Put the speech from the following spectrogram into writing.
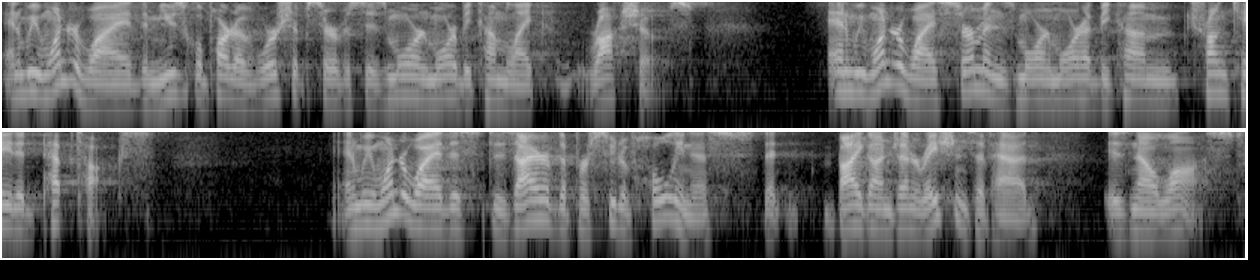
And we wonder why the musical part of worship services more and more become like rock shows. And we wonder why sermons more and more have become truncated pep talks. And we wonder why this desire of the pursuit of holiness that bygone generations have had is now lost.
